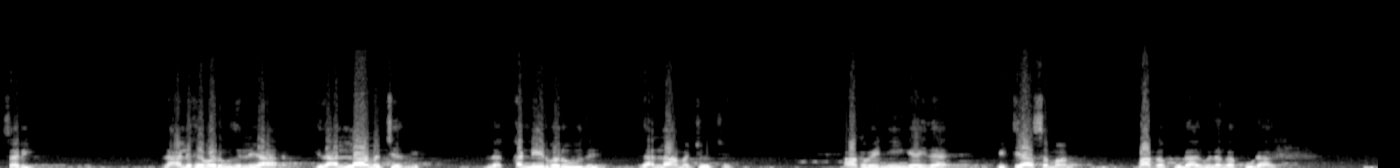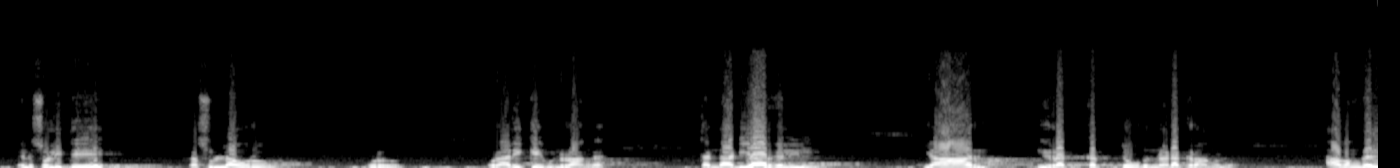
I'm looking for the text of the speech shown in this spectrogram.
சரி? இந்த அழுகை வருவது இல்லையா? இது அல்ல அமைச்சது. இந்த கண்ணீர் வருவது இது அல்ல அமைச்சு வச்சது. ஆகவே நீங்கள் இதை வித்தியாசமாக பார்க்கக்கூடாது விளங்கக்கூடாது. என்று சொல்லிட்டு ரசுல்லா ஒரு ஒரு ஒரு அறிக்கை விடுறாங்க தன் அடியார்களில் யார் இரக்கத்தோடு நடக்கிறாங்களோ அவங்கள்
